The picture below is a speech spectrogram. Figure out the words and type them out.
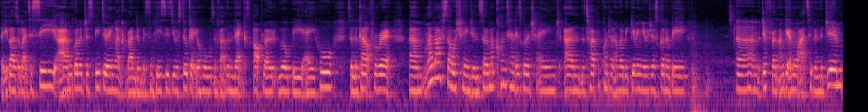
that you guys would like to see. I'm going to just be doing like random bits and pieces. You will still get your hauls. In fact, the next upload will be a haul, so look out for it. Um, my lifestyle is changing, so my content is going to change and the type of content I'm going to be giving you is just going to be um, different. I'm getting more active in the gym,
